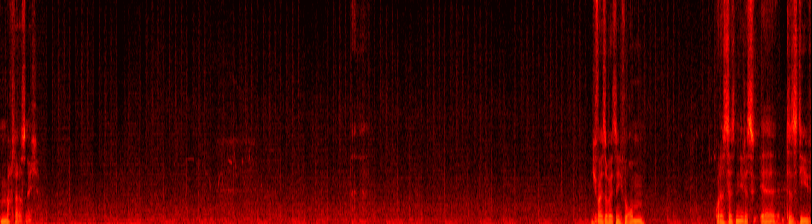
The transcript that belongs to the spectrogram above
macht er das nicht. Ich weiß aber jetzt nicht, warum. Oder ist das. Nee, das, äh, das ist die.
